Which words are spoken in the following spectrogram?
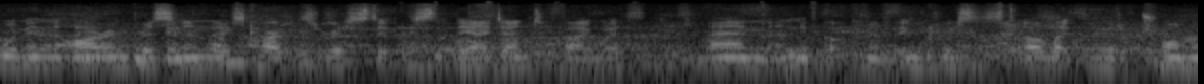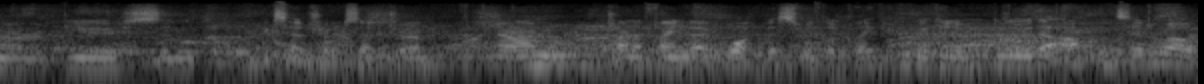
women that are in prison and those characteristics that they identify with, um, and they've got kind of increased uh, likelihood of trauma or abuse and etc. etc. Now I'm trying to find out what this would look like if we kind of blew that up and said, well,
